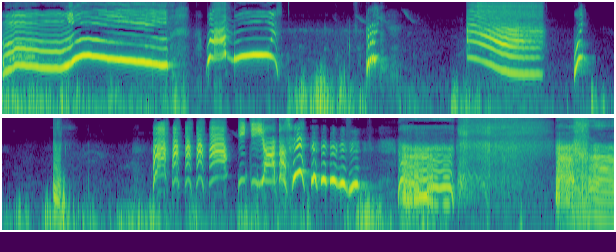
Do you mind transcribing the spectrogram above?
Uh, uh, vamos! Ah! Ui! Idiotas! Ah!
